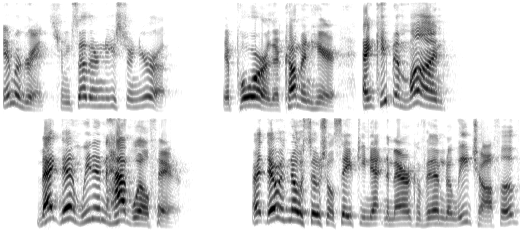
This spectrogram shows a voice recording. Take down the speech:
immigrants from Southern and Eastern Europe. They're poor, they're coming here. And keep in mind, back then we didn't have welfare. Right? There was no social safety net in America for them to leech off of.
